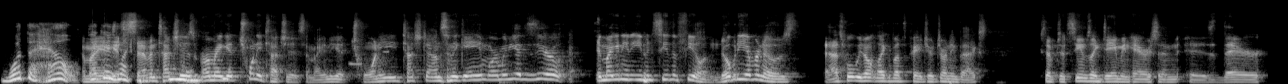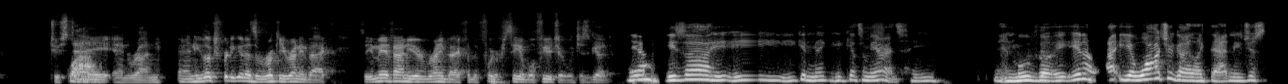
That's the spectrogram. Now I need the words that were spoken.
What the hell? Am that I going to get like, seven touches or am I going to get 20 touches? Am I going to get 20 touchdowns in a game or am I going to get zero? Am I going to even see the field? Nobody ever knows. That's what we don't like about the Patriots running backs, except it seems like Damien Harrison is there to stay wow. and run. And he looks pretty good as a rookie running back. So you may have found your running back for the foreseeable future, which is good. Yeah, he's uh he he, he can make he get some yards. He and move the you know you watch a guy like that and he just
